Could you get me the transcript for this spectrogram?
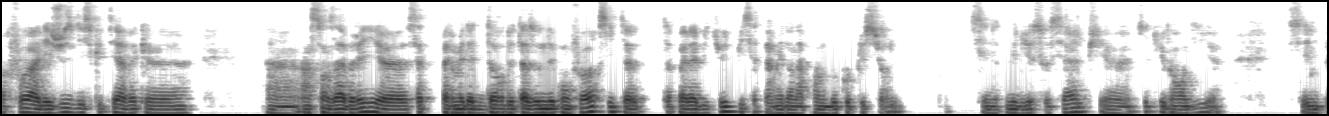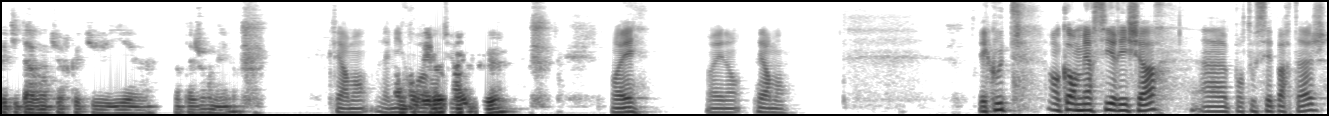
Parfois, aller juste discuter avec euh, un, sans-abri, euh, ça te permet d'être dehors de ta zone de confort si tu n'as pas l'habitude, puis ça te permet d'en apprendre beaucoup plus sur c'est notre milieu social, puis euh, si tu grandis, c'est une petite aventure que tu vis dans ta journée. Clairement, la micro-aventure. Oui, oui, non, clairement. Écoute, encore merci Richard. Euh, pour tous ces partages.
